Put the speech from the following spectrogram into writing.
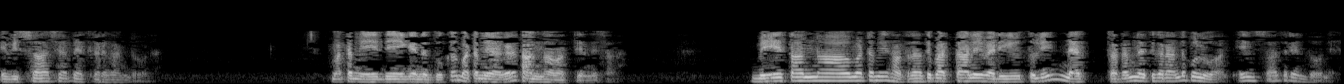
ඒ විශ්වාසය අපි ඇති කරගන්න ඕන. මට මේ දේ ගැන දුක මට මෙයා ගැන තණ්හාවක් තියෙන නිසා. මේ තණ්හාවමට මේ සතර සතිපට්ඨානයේ වැඩි යුතුලින් නැත්තටම නැති කරන්න පුළුවන්. ඒ විශ්වාසයෙන් ඕනේ.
